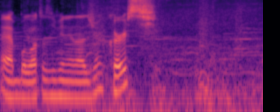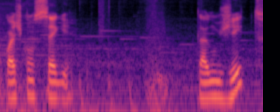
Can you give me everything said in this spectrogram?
É, bolotas envenenadas de Uncurse. Agora a gente consegue dar um jeito.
